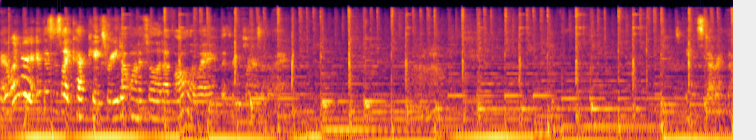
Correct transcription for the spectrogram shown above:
I wonder if this is like cupcakes where you don't want to fill it up all the way, but Being stubborn though.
